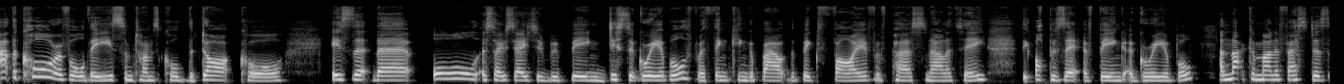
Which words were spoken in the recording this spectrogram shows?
at the core of all these, sometimes called the dark core, is that they're all associated with being disagreeable. If we're thinking about the big five of personality, the opposite of being agreeable. And that can manifest as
